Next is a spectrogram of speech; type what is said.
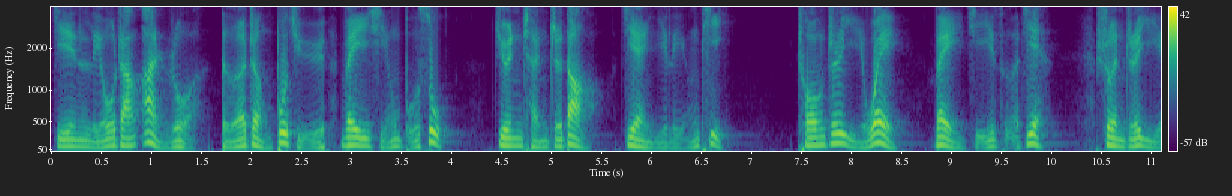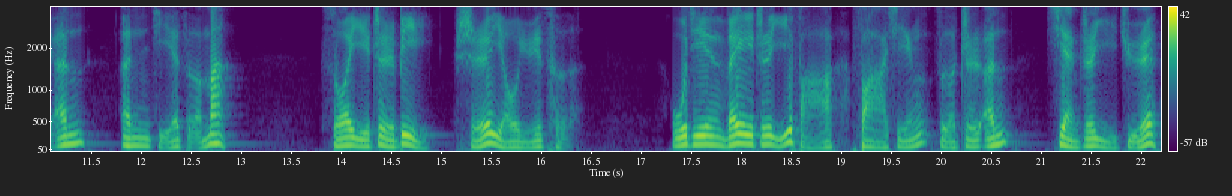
今刘璋暗弱，德政不举，威刑不肃，君臣之道见以灵替。宠之以位，位极则贱；顺之以恩，恩节则慢。所以治弊，实由于此。吾今威之以法，法行则知恩；限之以爵，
